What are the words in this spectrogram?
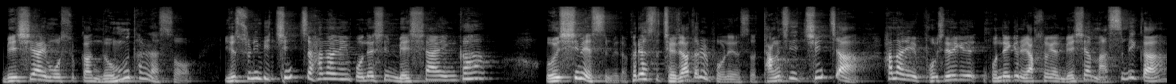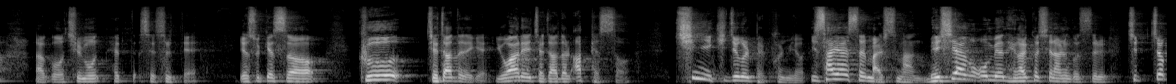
메시아의 모습과 너무 달라서 예수님이 진짜 하나님이 보내신 메시아인가 의심했습니다. 그래서 제자들을 보내서 당신이 진짜 하나님이 보내기를 약속한 메시아 맞습니까? 라고 질문했을 때 예수께서 그 제자들에게 요한의 제자들 앞에서 친히 기적을 베풀며 이사야서 말씀한 메시아가 오면 행할 것이라는 것을 직접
